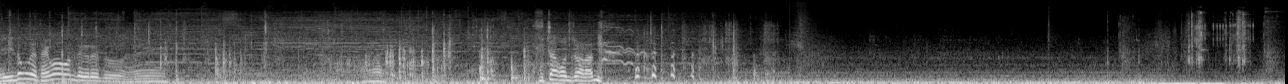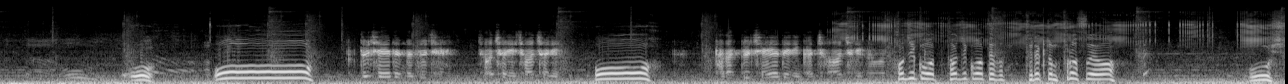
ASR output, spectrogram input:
이 동네 대광원데 그래도 에이. 아, 구자 건줄 알았네 오, 오, 뜰채 해야 된다, 뜰채. 천천히, 천천히. 오, 바닥 뜰채 해야 되니까 천천히 가면. 터질 것, 같- 터질 것 같아서 드랙 좀 풀었어요. 오씨,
